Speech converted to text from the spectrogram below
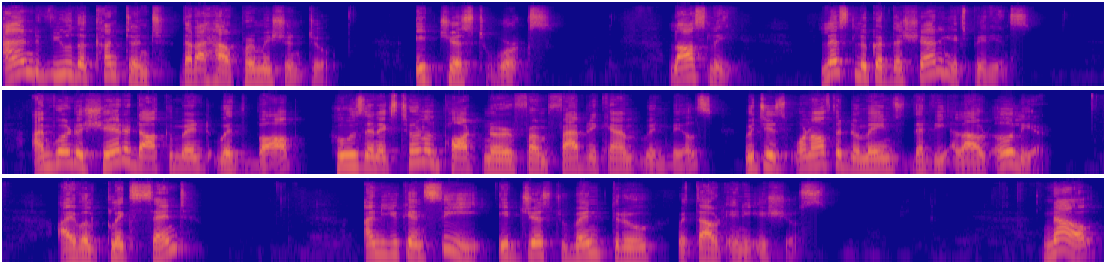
and view the content that I have permission to. It just works. Lastly, let's look at the sharing experience. I'm going to share a document with Bob, who is an external partner from Fabrikam Windmills, which is one of the domains that we allowed earlier. I will click Send, and you can see it just went through without any issues. Now,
